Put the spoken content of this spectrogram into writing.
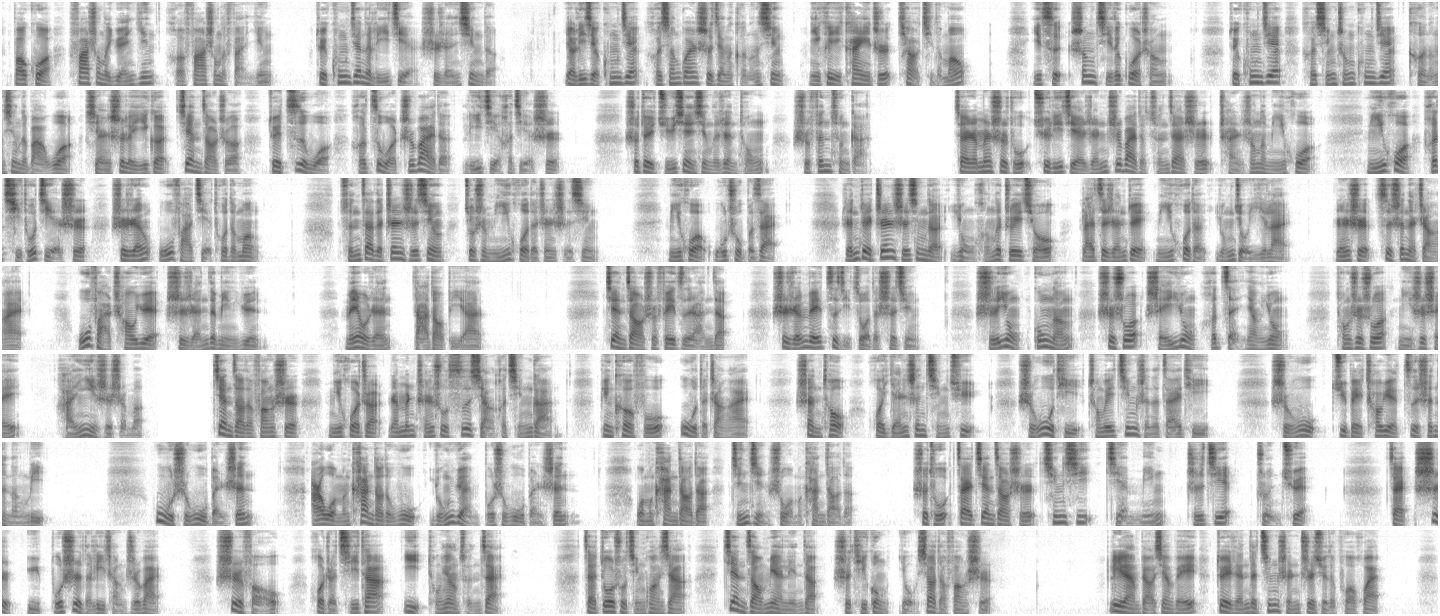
包括发生的原因和发生的反应。对空间的理解是人性的。要理解空间和相关事件的可能性，你可以看一只跳起的猫，一次升级的过程。对空间和形成空间可能性的把握，显示了一个建造者对自我和自我之外的理解和解释，是对局限性的认同，是分寸感。在人们试图去理解人之外的存在时产生的迷惑，迷惑和企图解释是人无法解脱的梦。存在的真实性就是迷惑的真实性，迷惑无处不在。人对真实性的永恒的追求，来自人对迷惑的永久依赖。人是自身的障碍，无法超越是人的命运，没有人达到彼岸。建造是非自然的，是人为自己做的事情。实用功能是说谁用和怎样用，同时说你是谁，含义是什么。建造的方式迷惑着人们陈述思想和情感，并克服物的障碍，渗透或延伸情趣，使物体成为精神的载体。使物具备超越自身的能力。物是物本身，而我们看到的物永远不是物本身。我们看到的仅仅是我们看到的。试图在建造时清晰、简明、直接、准确，在是与不是的立场之外，是否或者其他亦同样存在。在多数情况下，建造面临的是提供有效的方式。力量表现为对人的精神秩序的破坏，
